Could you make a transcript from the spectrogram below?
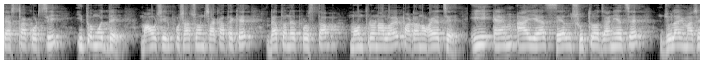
চেষ্টা করছি। ইতোমধ্যে মাউসির প্রশাসন শাখা থেকে বেতনের প্রস্তাব মন্ত্রণালয়ে পাঠানো হয়েছে। ইএমআইএস সেল সূত্র জানিয়েছে, জুলাই মাসে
